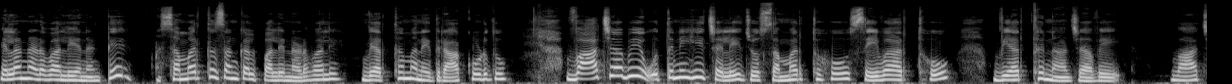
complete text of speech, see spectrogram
ఎలా నడవాలి అని అంటే సమర్థ సంకల్పాలే నడవాలి. వ్యర్థం అనేది రాకూడదు వాచా भी उतनी ही चले जो समर्थ हो సేవార్థ हो వ్యర్థ నా జావే వాచ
